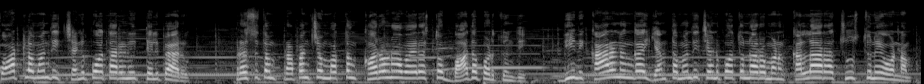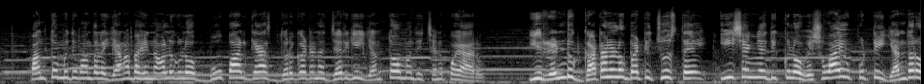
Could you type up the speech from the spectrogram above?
కోట్ల మంది చనిపోతారని తెలిపారు. ప్రస్తుతం ప్రపంచం మొత్తం కరోనా వైరస్తో బాధపడుతుంది. దీని కారణంగా ఎంతమంది చనిపోతున్నారో మనం కల్లారా చూస్తూనే ఉన్నాం. పంతొమ్మిది వందల ఎనభై నాలుగులో భూపాల్ గ్యాస్ దుర్ఘటన జరిగి ఎంతోమంది చనిపోయారు. ఈ రెండు ఘటనలు బట్టి చూస్తే ఈశాన్య దిక్కులో విషవాయువు పుట్టి ఎందరో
